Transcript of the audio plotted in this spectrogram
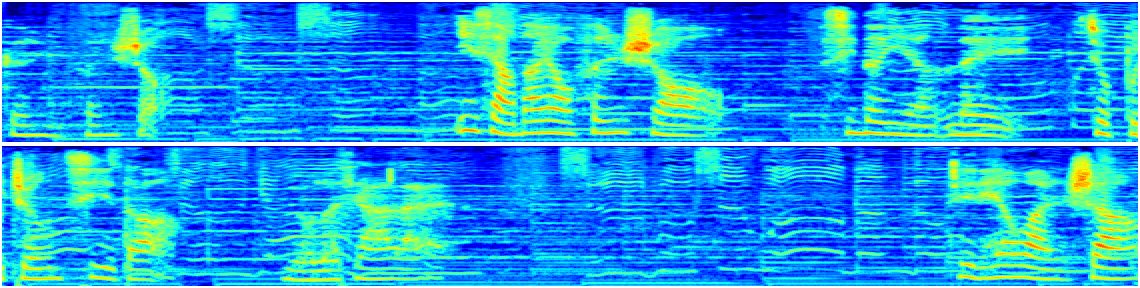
跟雨分手。一想到要分手。心的眼泪就不争气的流了下来。这天晚上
